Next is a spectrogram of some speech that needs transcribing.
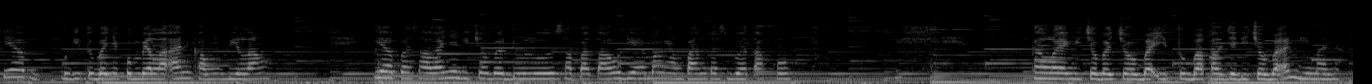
ya begitu banyak pembelaan kamu bilang ya apa salahnya dicoba dulu siapa tahu dia emang yang pantas buat aku. Kalau yang dicoba-coba itu bakal jadi cobaan gimana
